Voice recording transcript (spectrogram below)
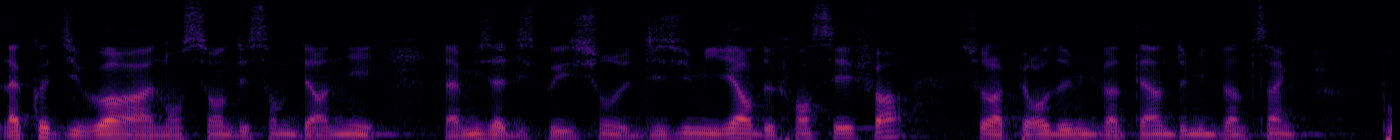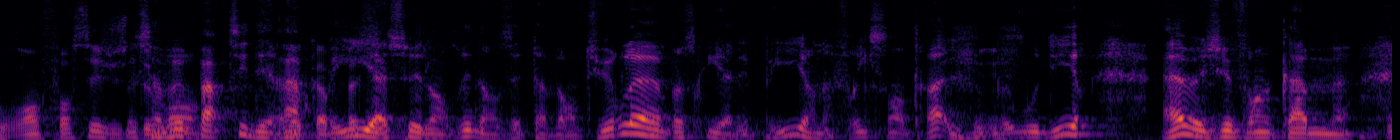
La Côte d'Ivoire a annoncé en décembre dernier la mise à disposition de 18 milliards de francs CFA sur la période 2021-2025 pour renforcer justement. Mais ça fait partie des rares pays à se lancer dans cette aventure-là, hein, parce qu'il y a des pays en Afrique centrale, je peux vous dire, hein, monsieur Fankam.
